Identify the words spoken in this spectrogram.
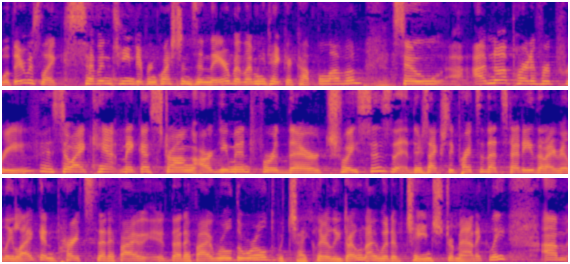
Well, there was like 17 different questions in there, but let me take a couple of them. Yeah. So I'm not part of Reprieve, so I can't make a strong argument for their choices. There's actually parts of that study that I really like, and parts that if I that if I ruled the world, which I clearly don't, I would have changed dramatically. Um,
